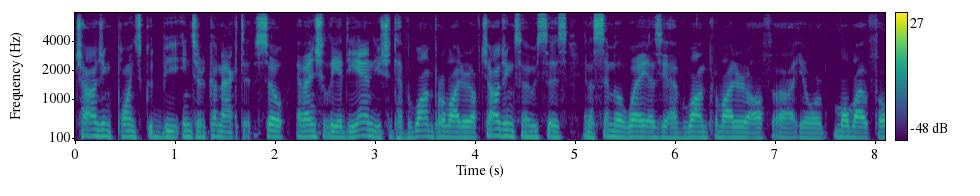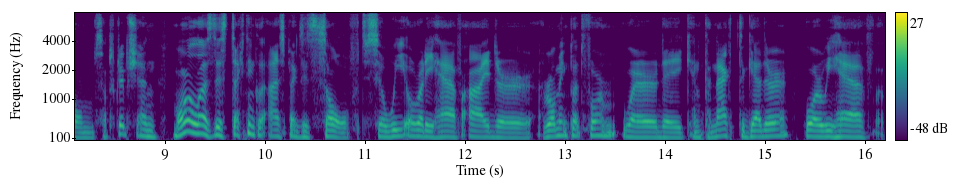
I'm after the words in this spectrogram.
charging points could be interconnected. So eventually at the end, you should have one provider of charging services in a similar way as you have one provider of uh, your mobile phone subscription. More or less, this technical aspect is solved. So we already have either a roaming platform where they can connect together, or we have a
